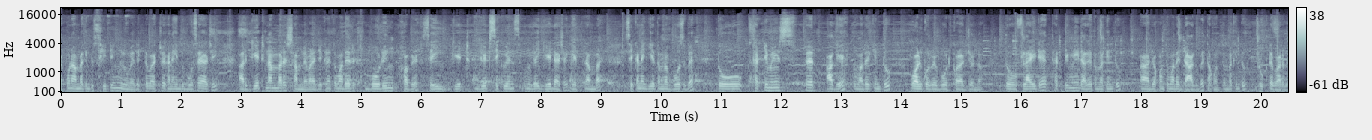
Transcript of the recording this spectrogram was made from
এখন আমরা কিন্তু সিটিং রুমে দেখতে পাচ্ছ, এখানে কিন্তু বসে আছি। আর গেট নাম্বারের সামনে মানে যেখানে তোমাদের বোর্ডিং হবে, সেই গেট গেট সিকুয়েন্স অনুযায়ী গেট আছে গেট নাম্বার সেখানে গিয়ে তোমরা বসবে। তো থার্টি মিনিটসের আগে তোমাদের কিন্তু কল করবে বোর্ড করার জন্য। তো ফ্লাইটে থার্টি মিনিট আগে তোমরা কিন্তু যখন তোমাদের ডাকবে, তখন তোমরা কিন্তু ঢুকতে পারবে।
